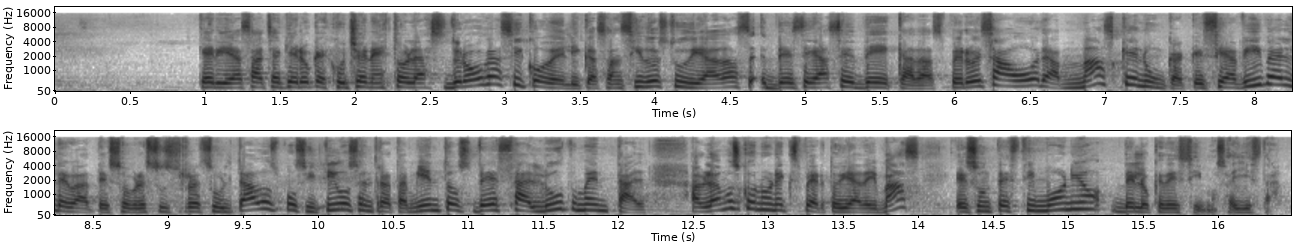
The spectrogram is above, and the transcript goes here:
Querida Sacha, quiero que escuchen esto. Las drogas psicodélicas han sido estudiadas desde hace décadas, pero es ahora más que nunca que se aviva el debate sobre sus resultados positivos en tratamientos de salud mental. Hablamos con un experto y además es un testimonio de lo que decimos. Ahí está.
